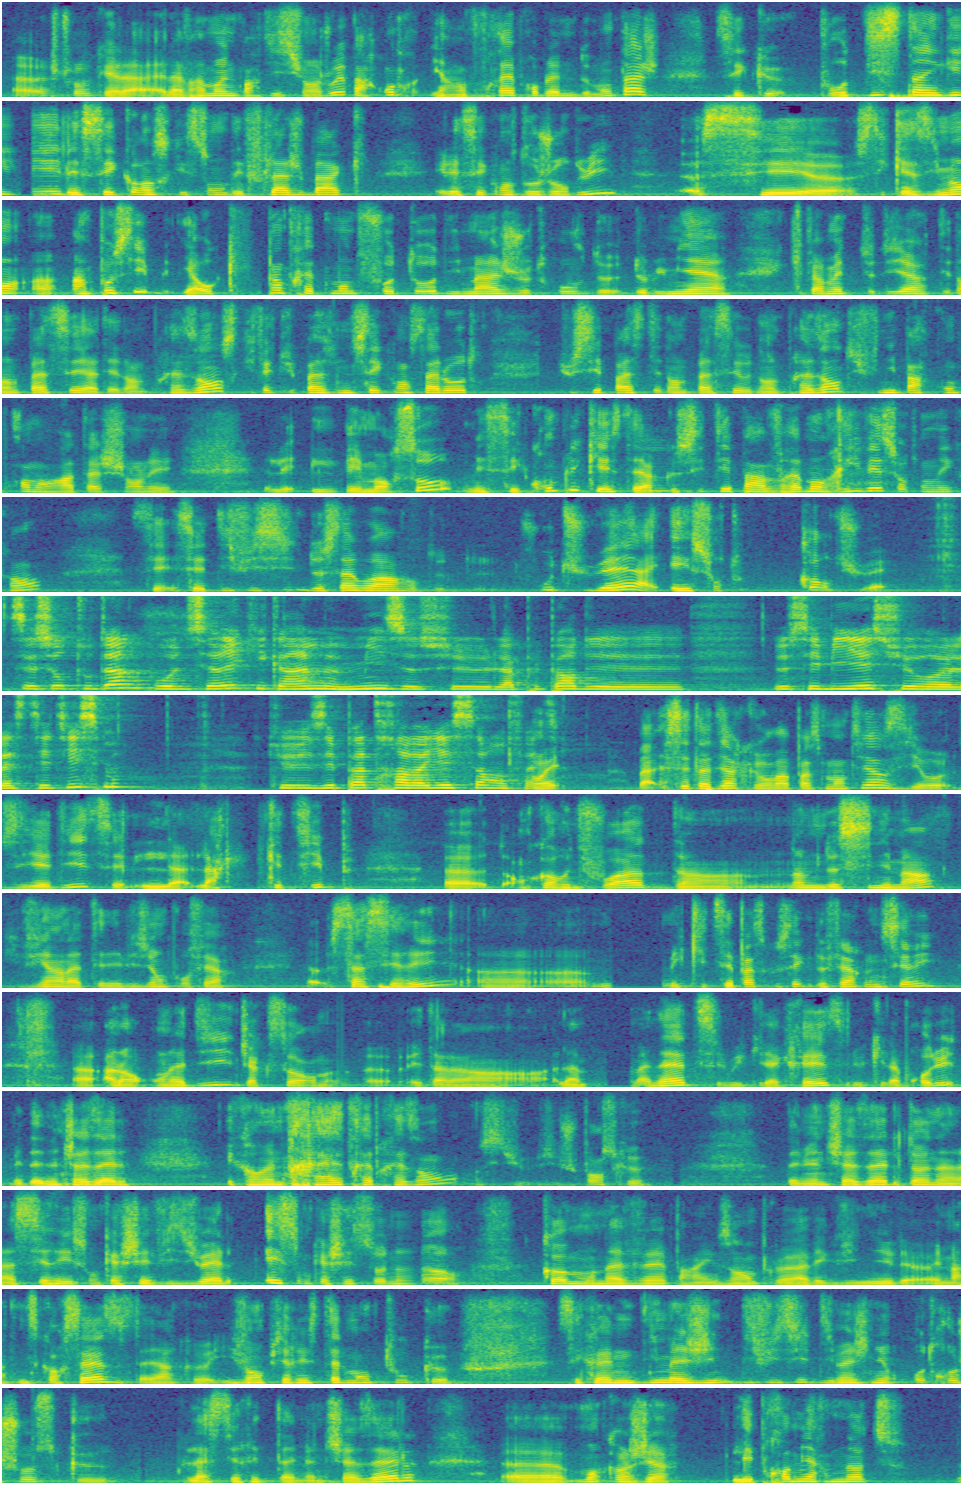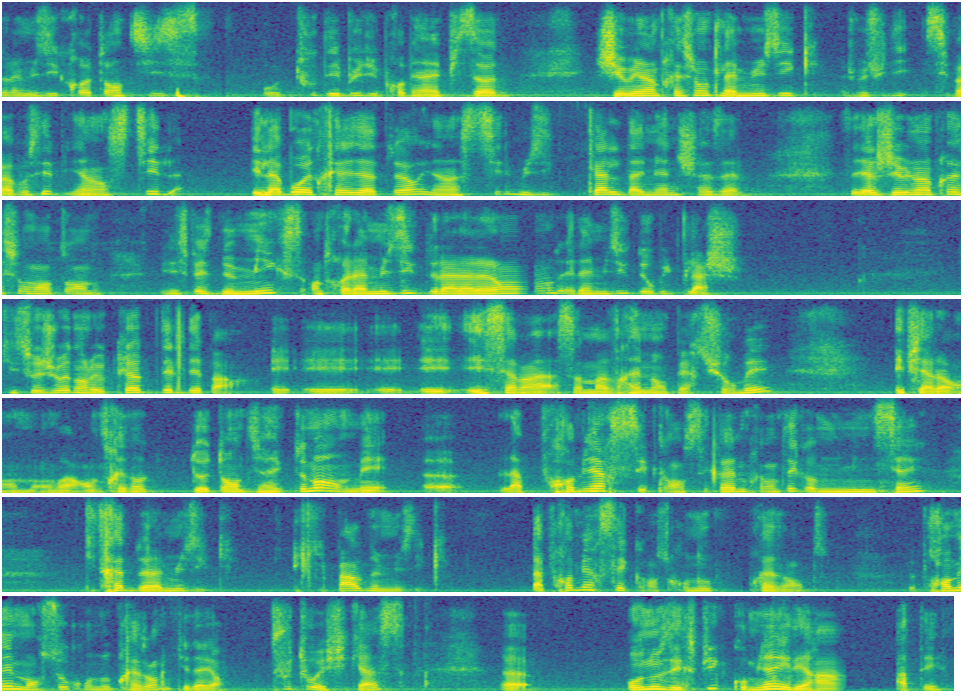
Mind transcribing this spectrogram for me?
Euh, je trouve qu'elle a, elle a vraiment une partition à jouer. Par contre, il y a un vrai problème de montage. C'est que pour distinguer les séquences qui sont des flashbacks et les séquences d'aujourd'hui, euh, c'est euh, c'est quasiment un- impossible. Il n'y a aucun traitement de photo, d'image, je trouve, de, de lumière qui permet de te dire tu es dans le passé, tu es dans le présent. Ce qui fait que tu passes d'une séquence à l'autre, tu sais pas si tu es dans le passé ou dans le présent. Tu finis par comprendre en rattachant les, les, les morceaux, mais c'est compliqué. C'est-à-dire Mm. que si t'es pas vraiment rivé sur ton écran, c'est difficile de savoir de- de- où tu es et surtout quand tu es. C'est surtout dingue pour une série qui, quand même, mise sur la plupart de, de ses billets sur euh, l'esthétisme, qu'ils aient pas travaillé ça, en fait. Ouais. Bah, C'est-à-dire qu'on va pas se mentir, The, Edit, c'est la- l'archétype, euh, encore une fois, d'un homme de cinéma qui vient à la télévision pour faire euh, sa série, euh, mais qui ne sait pas ce que c'est que de faire une série. Euh, alors, on l'a dit, Jack Thorne euh, est à la, manette, c'est lui qui l'a créé, c'est lui qui l'a produite, mais Damien Chazelle est quand même très très présent. Je pense que Damien Chazelle donne à la série son cachet visuel et son cachet sonore, comme on avait par exemple avec Vinyl et Martin Scorsese, c'est-à-dire qu'il vampirise tellement tout que c'est quand même difficile d'imaginer autre chose que la série de Damien Chazelle. Euh, moi, quand j'ai les premières notes de la musique retentissent au tout début du premier épisode, j'ai eu l'impression que la musique, je me suis dit, c'est pas possible, il y a un style, il a beau être réalisateur, il y a un style musical Damien Chazelle. C'est-à-dire que j'ai eu l'impression d'entendre une espèce de mix entre la musique de La La Land et la musique de Whiplash, qui se jouait dans le club dès le départ. Et, et, et, et- et ça m'a vraiment perturbé. Et puis alors, on va rentrer dans- dedans directement, mais euh, la première séquence, c'est quand même présenté comme une mini-série qui traite de la musique et qui parle de musique. La première séquence qu'on nous présente, le premier morceau qu'on nous présente, qui est d'ailleurs plutôt efficace, euh, on nous explique combien il est raté.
